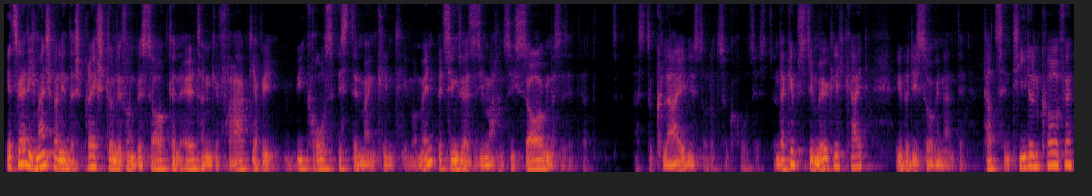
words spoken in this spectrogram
Jetzt werde ich manchmal in der Sprechstunde von besorgten Eltern gefragt, ja, wie, wie groß ist denn mein Kind im Moment? Beziehungsweise sie machen sich Sorgen, dass es etwas das zu klein ist oder zu groß ist. Und da gibt es die Möglichkeit, über die sogenannte Perzentilenkurve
